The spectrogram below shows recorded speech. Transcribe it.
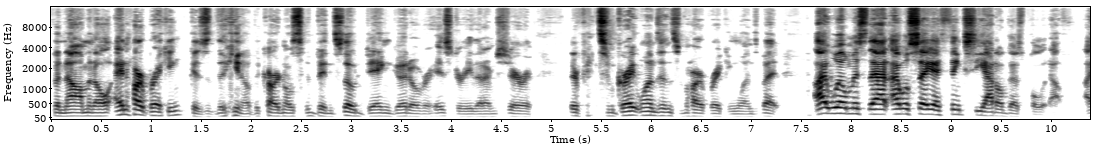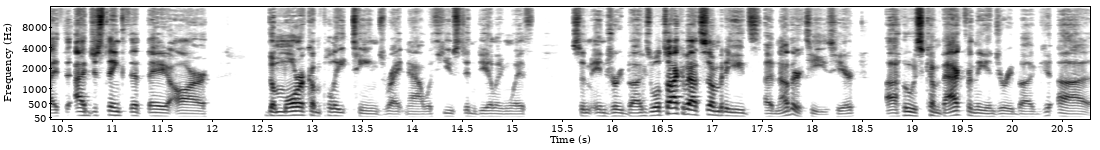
phenomenal and heartbreaking because the you know the Cardinals have been so dang good over history that I'm sure there have been some great ones and some heartbreaking ones, but I will miss that. I will say I think Seattle does pull it out. I th- I just think that they are the more complete teams right now with Houston dealing with some injury bugs. We'll talk about somebody another tease here uh, who has come back from the injury bug uh,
